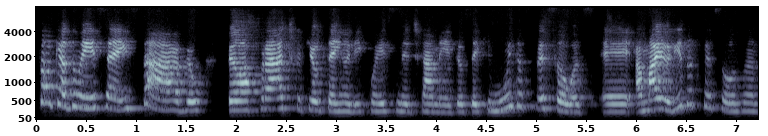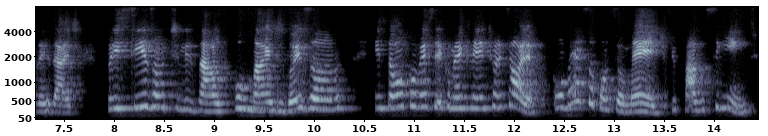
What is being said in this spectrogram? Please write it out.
Só que a doença é instável, pela prática que eu tenho ali com esse medicamento, eu sei que muitas pessoas, é, a maioria das pessoas, na verdade, precisam utilizá-los por mais de dois anos, então, eu conversei com o meu cliente e falei assim: olha, conversa com seu médico e faz o seguinte:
